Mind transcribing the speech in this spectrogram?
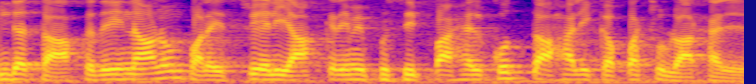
இந்த தாக்குதலினாலும் பல இஸ்ரேலிய ஆக்கிரமிப்பு சிப்பாய்கள் கொத்தாக அளிக்கப்பட்டுள்ளார்கள்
